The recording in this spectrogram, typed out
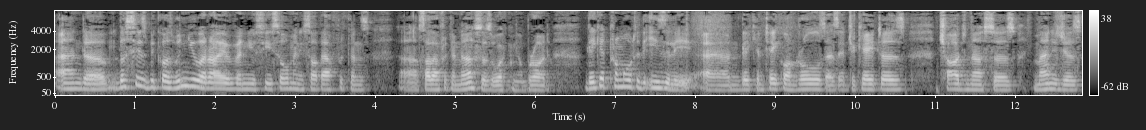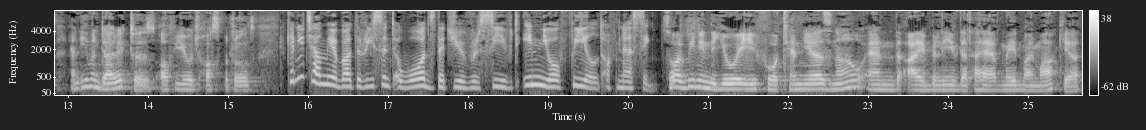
And uh, this is because when you arrive and you see so many South Africans, uh, South African nurses working abroad, they get promoted easily and they can take on roles as educators, charge nurses, managers, and even directors of huge hospitals. Can you tell me about the recent awards that you've received in your field of nursing? So I've been in the UAE for 10 years now and I believe that I have made my mark here.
